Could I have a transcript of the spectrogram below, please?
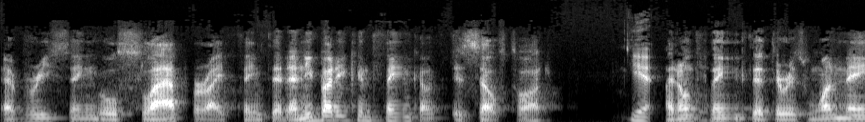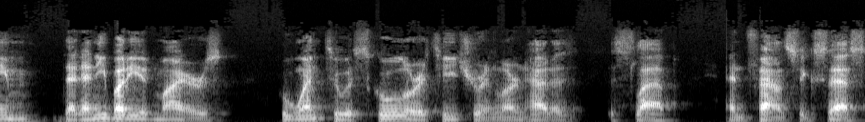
Every single slapper I think that anybody can think of is self-taught. Yeah. I don't think that there is one name that anybody admires who went to a school or a teacher and learned how to slap and found success.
